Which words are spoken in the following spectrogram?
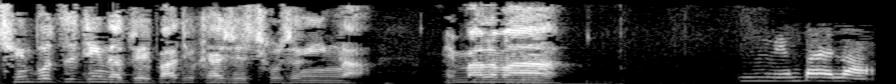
情不自禁的嘴巴就开始出声音了，明白了吗？嗯，明白了。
